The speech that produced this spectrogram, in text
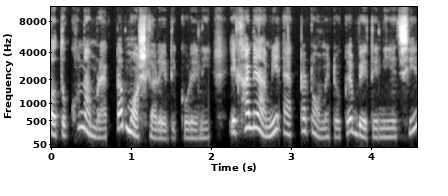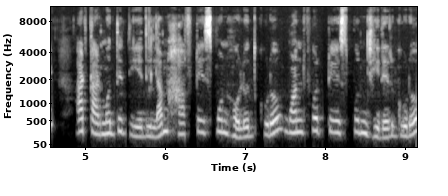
ততক্ষণ আমরা একটা মশলা রেডি করে নিই। এখানে আমি একটা টমেটোকে বেটে নিয়েছি আর তার মধ্যে দিয়ে দিলাম হাফ টিস্পুন হলুদ গুঁড়ো ওয়ান ফোর টিস্পুন জিরের গুঁড়ো,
